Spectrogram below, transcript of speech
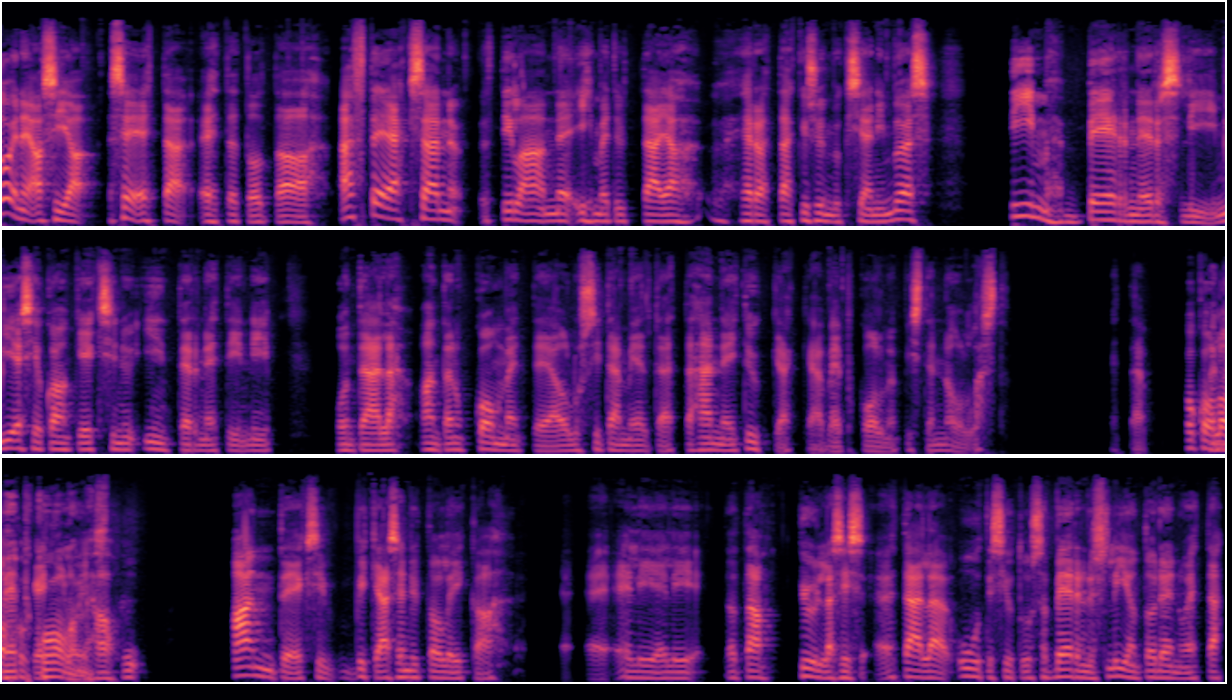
toinen asia, se, että, että tota, FTXn tilanne ihmetyttää ja herättää kysymyksiä, niin myös Tim Berners-Lee, mies, joka on keksinyt internetin, niin on täällä antanut kommentteja ja ollut sitä mieltä, että hän ei tykkääkään Web 3.0. Että koko lohkoketju on 3:sta. ihan hu- anteeksi, mikä se nyt olikaan. E- Eli, eli tota, kyllä siis täällä uutisjutussa Berners-Lee on todennut, että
